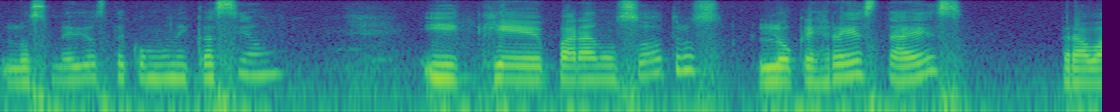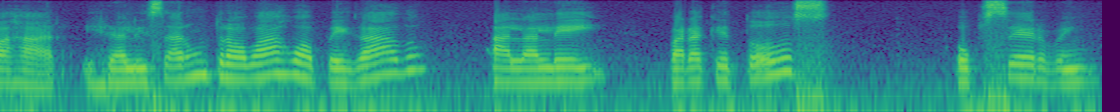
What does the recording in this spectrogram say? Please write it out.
los medios de comunicación y que para nosotros lo que resta es trabajar y realizar un trabajo apegado a la ley para que todos observen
